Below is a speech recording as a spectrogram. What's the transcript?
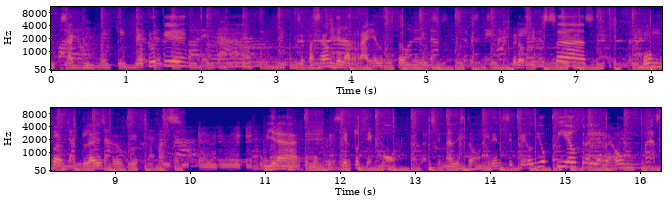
Nagasaki, yo creo que mm, se pasaron de la raya los estadounidenses. Pero sin esas bombas nucleares creo que jamás hubiera como que cierto temor al arsenal estadounidense, pero dio pie a otra guerra aún más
